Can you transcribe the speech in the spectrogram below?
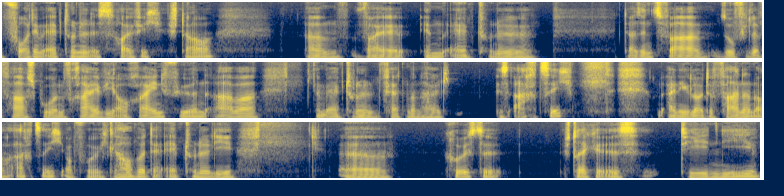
Vor dem Elbtunnel ist häufig Stau, ähm, weil im Elbtunnel, da sind zwar so viele Fahrspuren frei wie auch reinführen, aber im Elbtunnel fährt man halt bis 80 und einige Leute fahren dann auch 80, obwohl ich glaube, der Elbtunnel die äh, größte Strecke ist, die nie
